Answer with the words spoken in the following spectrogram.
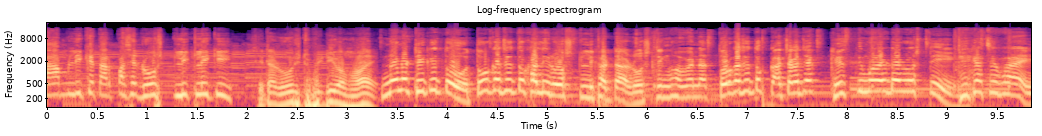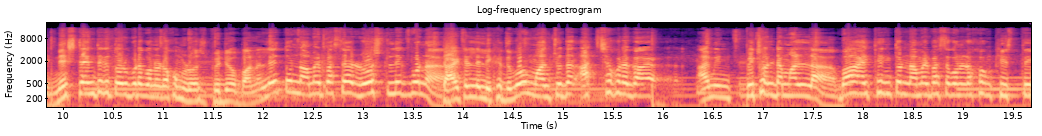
নাম লিখে তার পাশে রোস্ট লিখলে কি? সেটা রোস্ট ভিডিও হয়। না না ঠিকই তো। তোর কাছে তো খালি রোস্ট লেখাটা। রোস্টিং হবে না। তোর কাছে তো কাঁচা কাঁচা খিস্তি মারাটা রোস্টিং ঠিক আছে ভাই। নেক্সট টাইম থেকে তোর উপরে কোনো রকম রোস্ট ভিডিও বানালে তোর নামের পাশে আর রোস্ট লিখব না। টাইটেলে লিখে দেবো মাঞ্চুদার আচ্ছা করে আই মিন পেছনটা মারলাম। বা আই থিঙ্ক তোর নামের পাশে কোনো রকম খিস্তি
